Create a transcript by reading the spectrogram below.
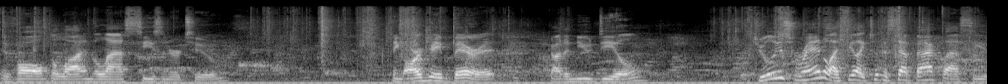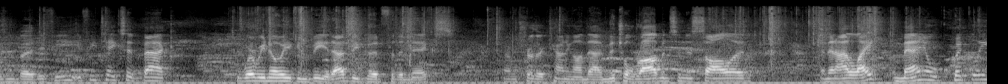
evolved a lot in the last season or two. I think RJ Barrett got a new deal. Julius Randle, I feel like took a step back last season, but if he if he takes it back to where we know he can be, that'd be good for the Knicks. I'm sure they're counting on that. Mitchell Robinson is solid. And then I like Immanuel Quickley,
